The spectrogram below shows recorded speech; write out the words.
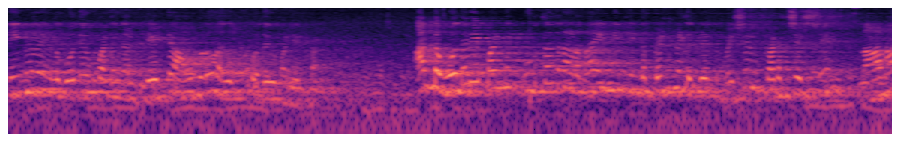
நீங்களும் எங்களுக்கு உதவி பண்ணுங்கன்னு கேட்டு அவங்களும் அதுக்கு உதவி பண்ணியிருக்காங்க. அந்த உதவி பண்ணி கொடுத்ததுனால தான் இன்னைக்கு இந்த பெண்களுக்கு இந்த மிஷின் கிடைச்சிருச்சு. நானா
